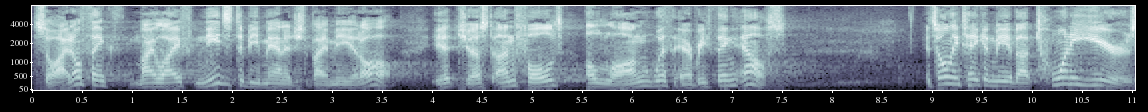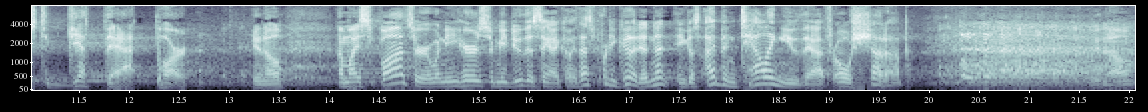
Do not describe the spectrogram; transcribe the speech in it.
So I don't think my life needs to be managed by me at all. It just unfolds along with everything else. It's only taken me about 20 years to get that part, you know? And my sponsor, when he hears me do this thing, I go, that's pretty good, isn't it? And he goes, I've been telling you that for, oh, shut up. you know?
